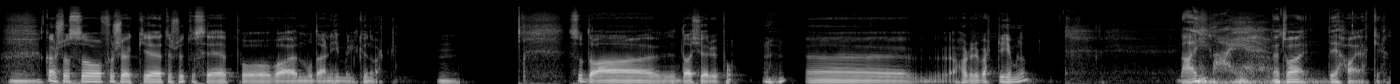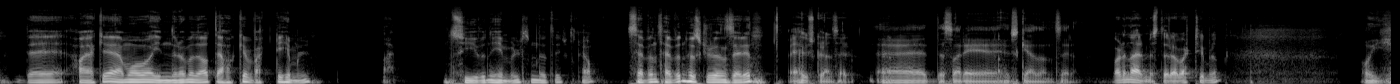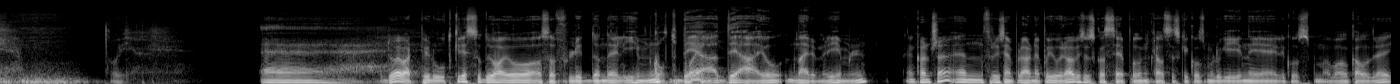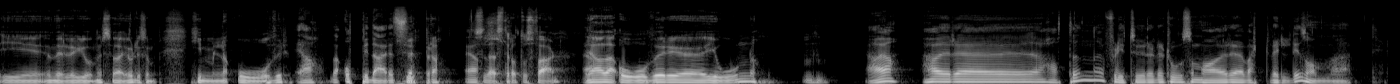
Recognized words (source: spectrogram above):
Kanskje også forsøke til slutt å se på hva en moderne himmel kunne vært. Mm. Så da, da kjører vi på. Eh, har dere vært i himmelen? Nei. Vet du hva, det har jeg ikke. Det har jeg ikke. Jeg må innrømme det at jeg har ikke vært i himmelen. Nei. Den syvende himmel, som det heter. Ja. Seventh Heaven, husker du den serien? Jeg husker den serien. Eh, dessverre husker jeg den serien. Hva er det nærmeste dere har vært himmelen? Oi. Oi. Eh, Du har jo vært pilot, Chris, og du har jo altså flydd en del i himmelen. Godt Det er, det er jo nærmere himmelen kanskje, enn f.eks. her nede på jorda. Hvis du skal se på den klassiske kosmologien i, eller kosm, hva kaller det, i en del religioner, så er jo liksom himmelen er over ja, det er oppi der et sted. supra. Ja. Så det er stratosfæren. Ja, det er over eh, jorden, da. Ja, ja. Jeg har eh, hatt en flytur eller to som har eh, vært veldig sånn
